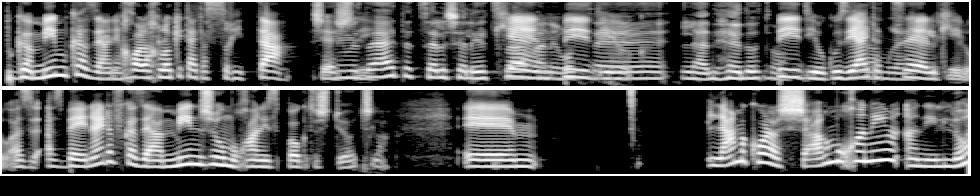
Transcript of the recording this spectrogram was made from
פגמים כזה, אני יכול לחלוק איתה את הסריטה שיש אני לי. מזהה את הצל שלי אצלה, כן, ואני רוצה בדיוק. להדהד אותו. בדיוק, הוא זיהה את. הצל, כאילו. אז, אז בעיניי דווקא זה אמין שהוא מוכן לספוג את השטויות שלה. למה כל השאר מוכנים? אני לא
